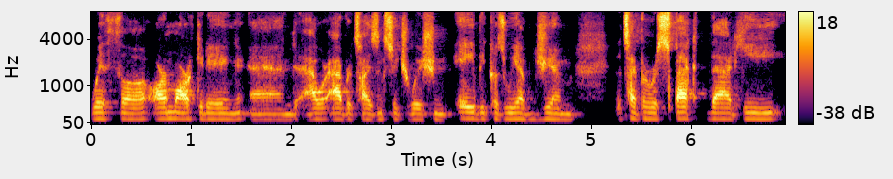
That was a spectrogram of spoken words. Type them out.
with uh, our marketing and our advertising situation. A because we have Jim, the type of respect that he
